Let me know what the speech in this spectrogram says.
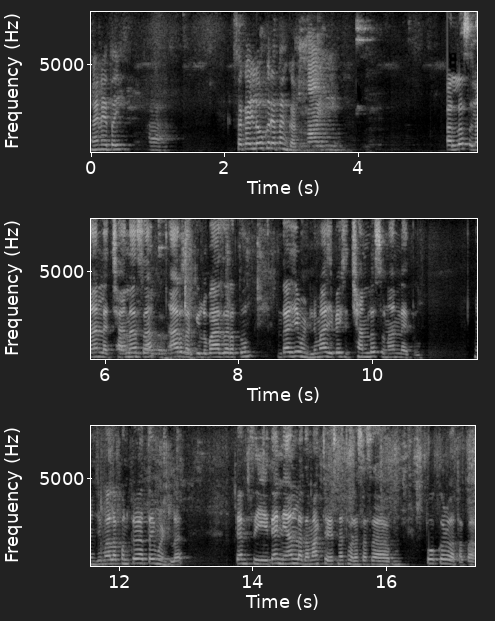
हाय नाही ताई? सकाळी लवकर येतात का? लसूण आणला छान असा. अर्धा किलो बाजारातून. दाजी म्हटले माझ्यापेक्षा छान लसूण आणलाय तू. म्हणजे मला पण कळतंय म्हटलं. त्यांची त्यांनी आणला होता मागच्या वेळेस ना थोडासा असा पोकळ होता पा.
